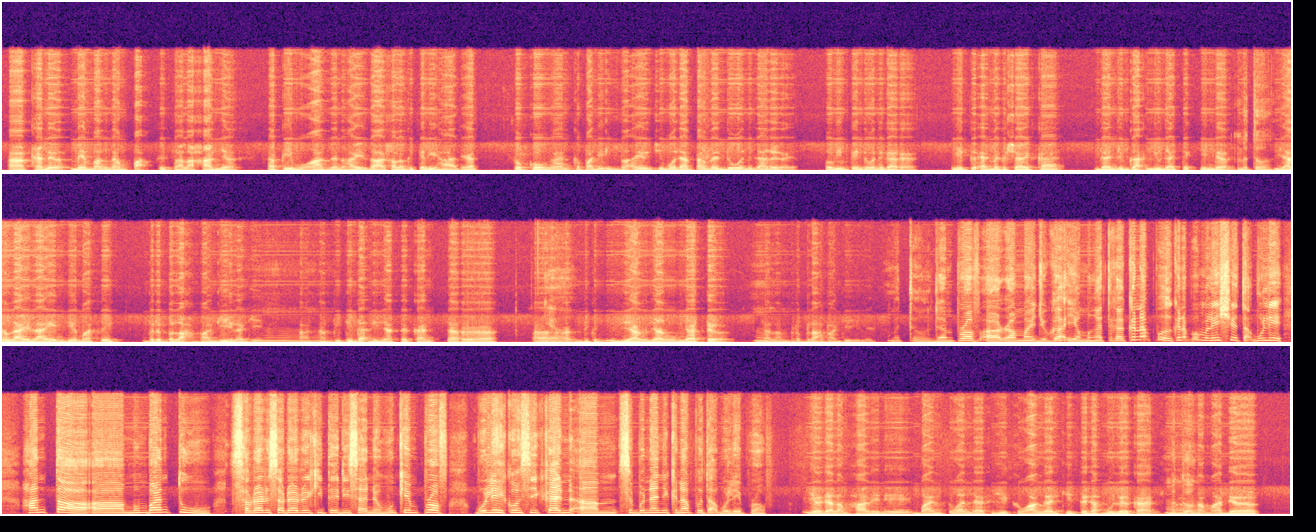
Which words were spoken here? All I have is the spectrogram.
uh, kerana memang nampak kesalahannya Tapi Muaz dan Haiza kalau kita lihat ya, sokongan kepada Israel cuma datang dari dua negara ya, pemimpin dua negara, iaitu Amerika Syarikat dan juga United Kingdom. Betul. Yang lain-lain dia masih berbelah bagi lagi. Hmm. Uh, tapi tidak dinyatakan secara uh, Ya. di- yang yang nyata dalam berbelah bagi ini. Betul. Dan Prof uh, ramai juga yang mengatakan kenapa kenapa Malaysia tak boleh hantar uh, membantu saudara-saudara kita di sana. Mungkin Prof boleh kongsikan um, sebenarnya kenapa tak boleh Prof? Ya dalam hal ini bantuan dari segi kewangan kita dah mulakan. Betul. Sama ada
